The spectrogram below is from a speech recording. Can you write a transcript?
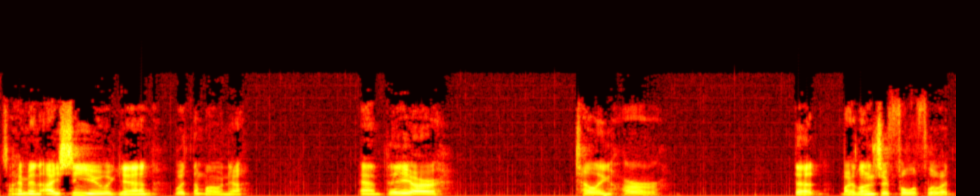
So I'm in ICU again with pneumonia, and they are telling her that my lungs are full of fluid,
